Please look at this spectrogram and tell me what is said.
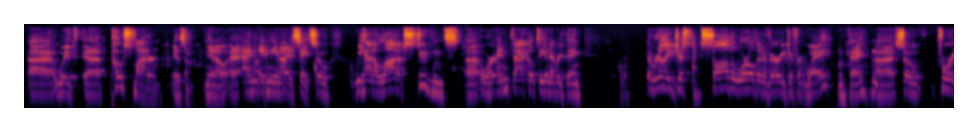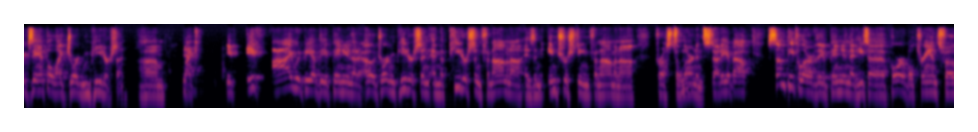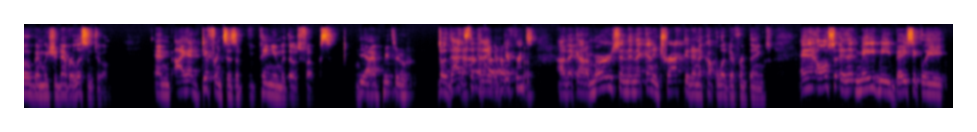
uh, with uh, postmodernism, you know, and in the United States. So we had a lot of students uh, or and faculty and everything that really just saw the world in a very different way. Okay. Mm. Uh, so, for example, like Jordan Peterson, um, yeah. like if if I would be of the opinion that oh Jordan Peterson and the Peterson phenomena is an interesting phenomena for us to mm-hmm. learn and study about. Some people are of the opinion that he's a horrible transphobe and we should never listen to him. And I had differences of opinion with those folks. Okay? Yeah, me too. So that's the kind of difference uh, that got emerged, and then that got entracted in a couple of different things. And it also and it made me basically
